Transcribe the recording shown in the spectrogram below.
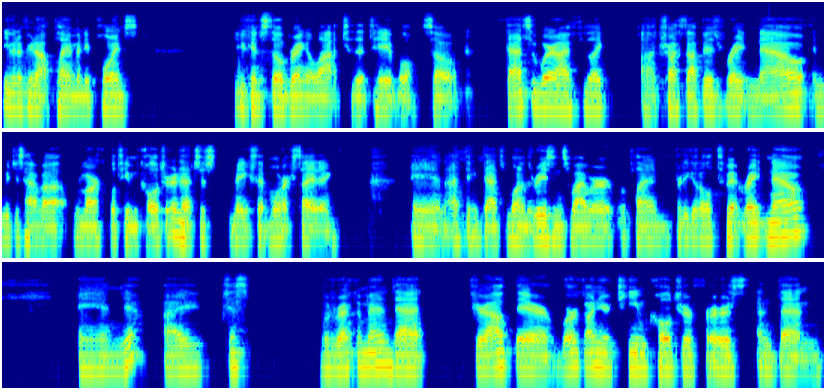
even if you're not playing many points, you can still bring a lot to the table. So that's where I feel like uh, truck stop is right now, and we just have a remarkable team culture that just makes it more exciting. And I think that's one of the reasons why we're we're playing pretty good ultimate right now. And yeah, I just would recommend that if you're out there, work on your team culture first and then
